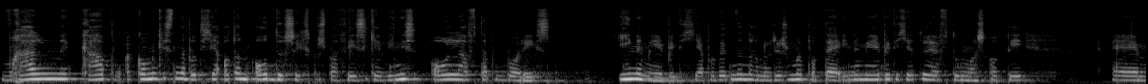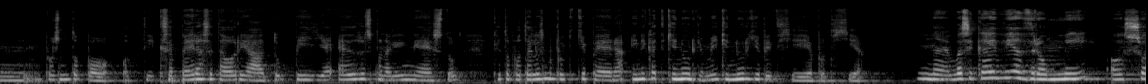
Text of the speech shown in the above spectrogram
βγάλουν κάπου, ακόμη και στην αποτυχία, όταν όντως έχεις προσπαθήσει και δίνεις όλα αυτά που μπορείς, είναι μια επιτυχία που δεν την αναγνωρίζουμε ποτέ. Είναι μια επιτυχία του εαυτού μας ότι, εμ, πώς να το πω, ότι ξεπέρασε τα όρια του, πήγε, έδωσε τις πανελλήνιές του και το αποτέλεσμα από εκεί και πέρα είναι κάτι καινούριο, μια καινούργια επιτυχία ή αποτυχία. Ναι, βασικά η διαδρομή όσο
